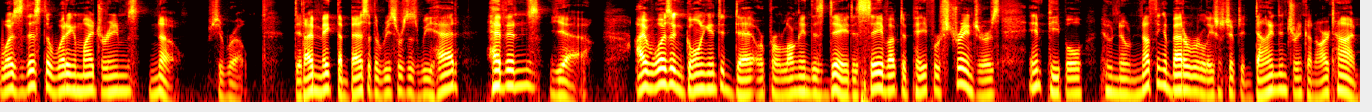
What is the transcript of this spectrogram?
Was this the wedding of my dreams? No, she wrote. Did I make the best of the resources we had? Heavens, yeah. I wasn't going into debt or prolonging this day to save up to pay for strangers and people who know nothing about a relationship to dine and drink on our time.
